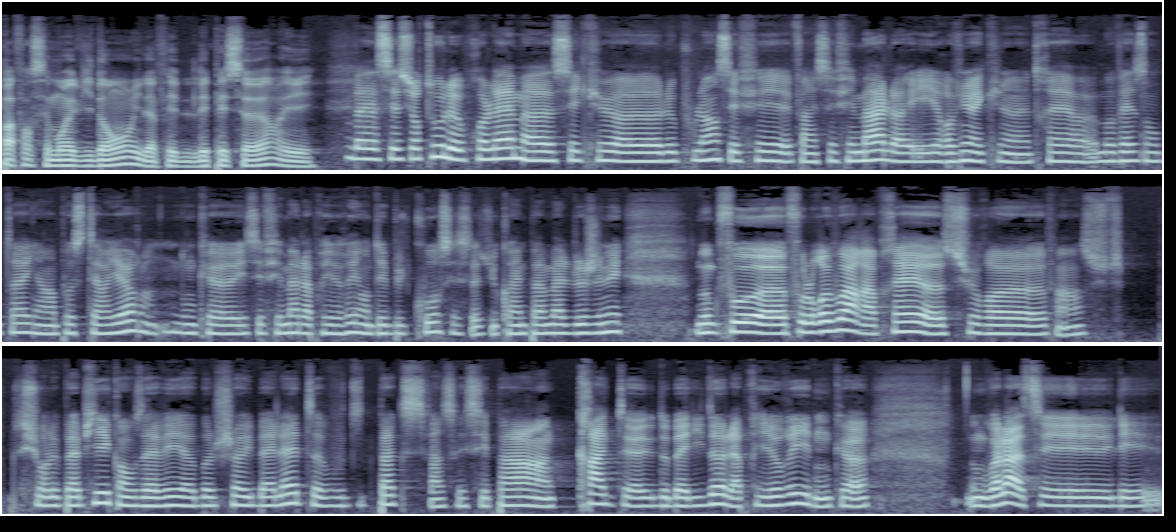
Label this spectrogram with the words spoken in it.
pas forcément évident, il a fait de l'épaisseur et Bah, c'est surtout le problème, euh, c'est que euh, le poulain s'est fait, enfin, s'est fait mal et est revenu avec une très euh, mauvaise entaille à un postérieur. Donc, euh, il s'est fait mal a priori en début de course et ça a dû quand même pas mal de gêner. Donc, faut, euh, faut le revoir. Après, euh, sur, euh, enfin, su- sur le papier, quand vous avez euh, Bolshoi Ballet, vous dites pas que, c'est- pas un crack de, de belle idole a priori. Donc, euh, donc voilà, c'est les...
